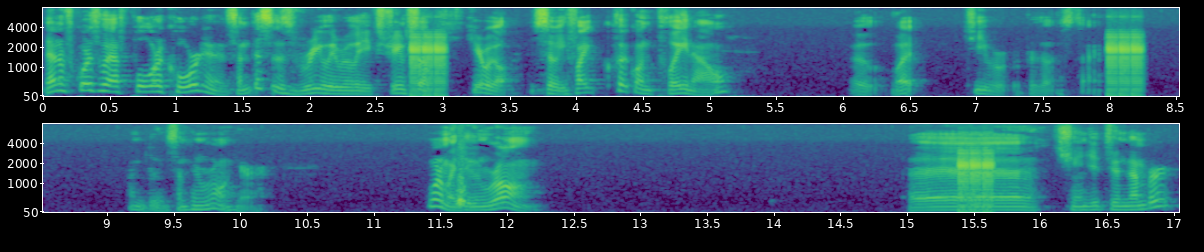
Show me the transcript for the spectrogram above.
Then, of course, we have polar coordinates, and this is really, really extreme. So here we go. So if I click on play now, oh, what? T represents time. I'm doing something wrong here. What am I doing wrong? Uh, change it to a number.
